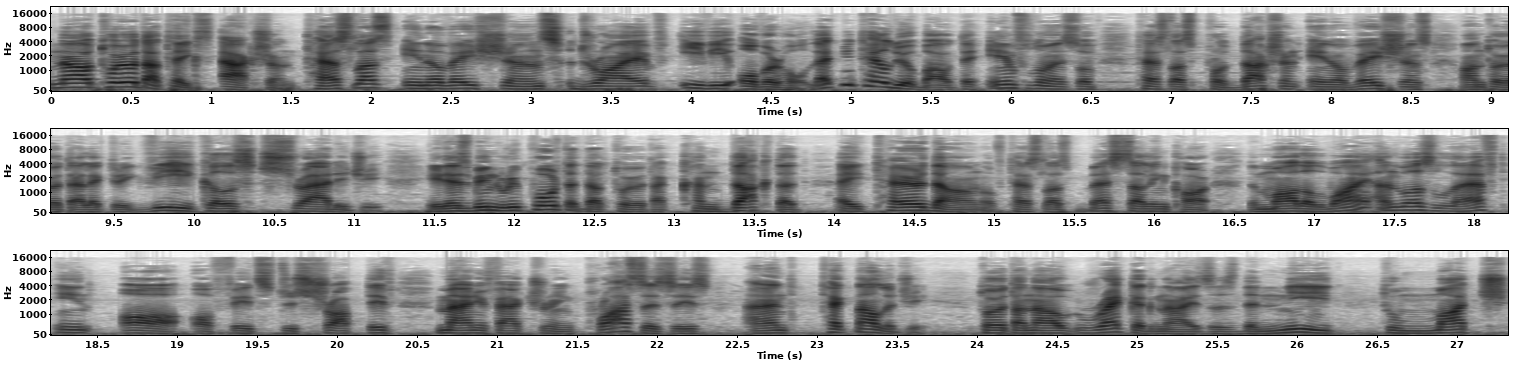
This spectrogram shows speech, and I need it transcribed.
Now Toyota takes action. Tesla's innovations drive EV overhaul. Let me tell you about the influence of Tesla's production innovations on Toyota electric vehicles strategy. It has been reported that Toyota conducted a teardown of Tesla's best-selling car, the Model Y, and was left in awe of its disruptive manufacturing processes and technology. Toyota now recognizes the need to match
